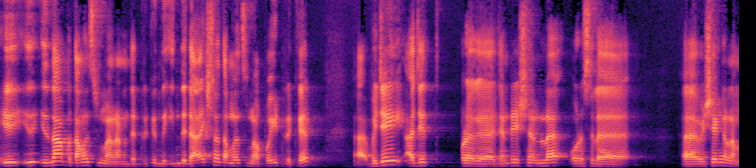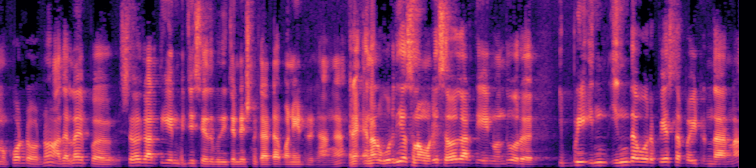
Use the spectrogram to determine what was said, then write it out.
இது இதுதான் இப்போ தமிழ் சினிமா நடந்துட்டு இருக்கு. இந்த இந்த டைரக்ஷனில் தமிழ் சினிமா போயிட்டு இருக்கு. விஜய் அஜித் ஜென்ரேஷனில் ஒரு சில விஷயங்கள் நம்ம கோட்டை விட்டோம் அதெல்லாம் இப்போ சிவகார்த்திகேயன் விஜய் சேதுபதி ஜென்ரேஷன் கரெக்டாக பண்ணிட்டு இருக்காங்க. என்னால் உறுதியாக சொல்ல முடியும். சிவகார்த்திகேயன் வந்து ஒரு இப்படி இந்த- இந்த ஒரு பேஸில் போயிட்டு இருந்தாருன்னா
